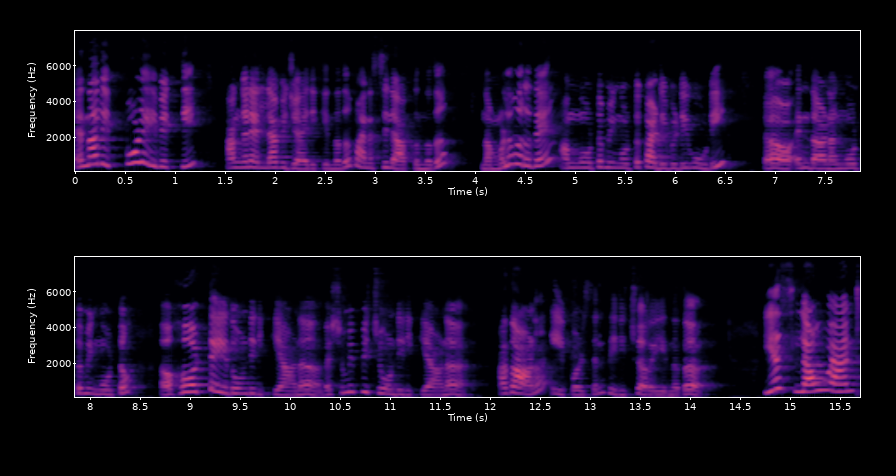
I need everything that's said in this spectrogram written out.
എന്നാൽ ഇപ്പോൾ ഈ വ്യക്തി അങ്ങനെയല്ല വിചാരിക്കുന്നത് മനസ്സിലാക്കുന്നത്. നമ്മൾ വെറുതെ അങ്ങോട്ടും ഇങ്ങോട്ടും കടിപിടി കൂടി എന്താണ് അങ്ങോട്ടും ഇങ്ങോട്ടും ഹേർട്ട് ചെയ്തുകൊണ്ടിരിക്കുകയാണ് വിഷമിപ്പിച്ചുകൊണ്ടിരിക്കുകയാണ് അതാണ് ഈ പേഴ്സൺ തിരിച്ചറിയുന്നത്. യെസ് ലവ് ആൻഡ്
